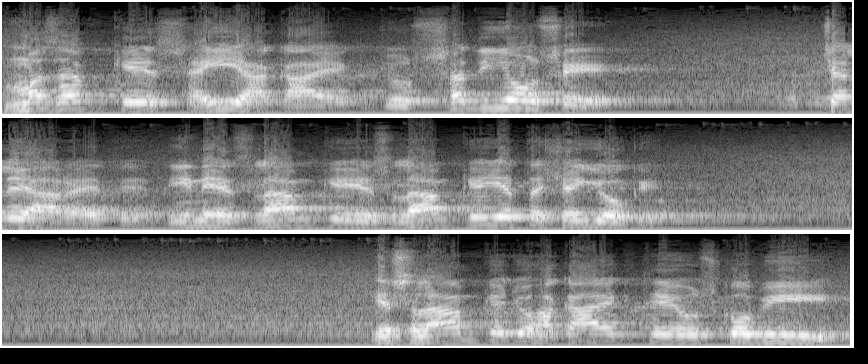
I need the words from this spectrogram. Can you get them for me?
مذہب کے صحیح حقائق جو صدیوں سے چلے آ رہے تھے، دین اسلام کے اسلام کے یا تشیعوں کے؟ اسلام کے جو حقائق تھے، اس کو بھی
